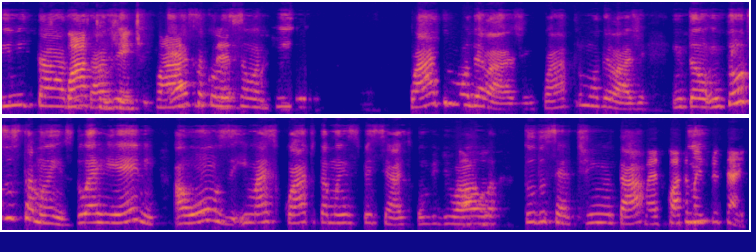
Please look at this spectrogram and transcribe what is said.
limitado, quatro, tá, gente? gente? Quatro Essa coleção aqui, quatro modelagens, quatro modelagens. Então, em todos os tamanhos, do RN ao 11 e mais quatro tamanhos especiais, com videoaula, uhum. tudo certinho, tá? Mais quatro tamanhos especiais.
